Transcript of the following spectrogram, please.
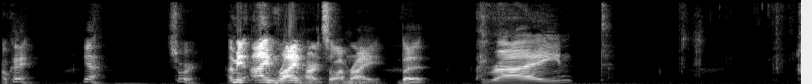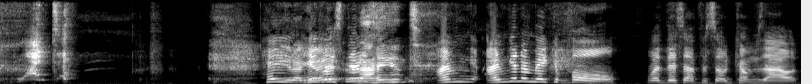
Okay. Yeah. Sure. I mean, I'm Reinhardt, so I'm right. But Right. what? Hey, You hey, listeners. it, Ryan? I'm I'm gonna make a poll when this episode comes out,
